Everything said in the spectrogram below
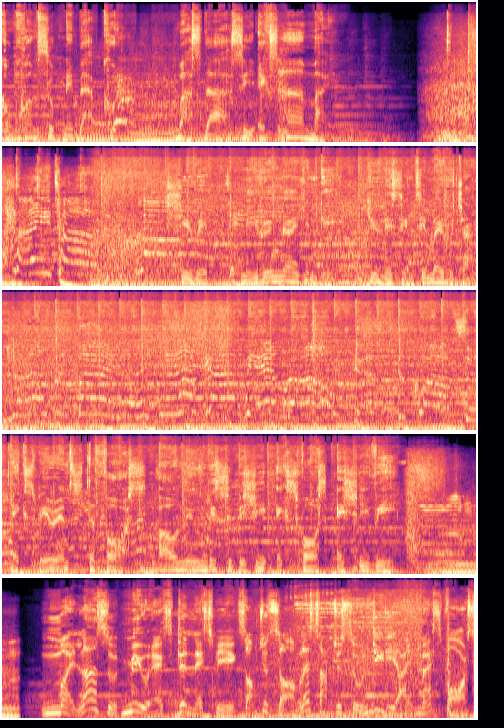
ของความสุขในแบบคุณ Mazda CX-5 ใหม่ ชีวิตมีเรื่องน่ายินดี อยู่ในสิ่งที่ไม่รู้จัก Experience the Force All New Mitsubishi X-Force HEV ใหม่ล่าสุด m u X The Next Peak 2.2 และ 3.0 DDI Max Force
